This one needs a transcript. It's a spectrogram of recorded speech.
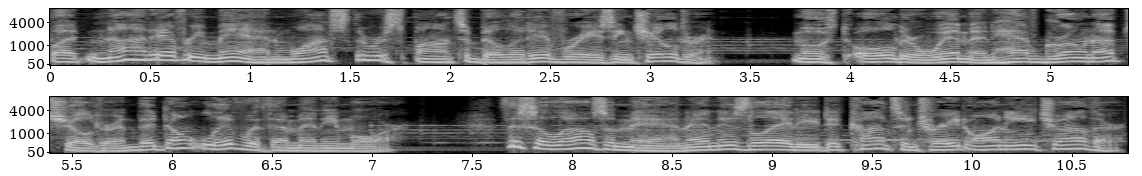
but not every man wants the responsibility of raising children. Most older women have grown up children that don't live with them anymore. This allows a man and his lady to concentrate on each other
